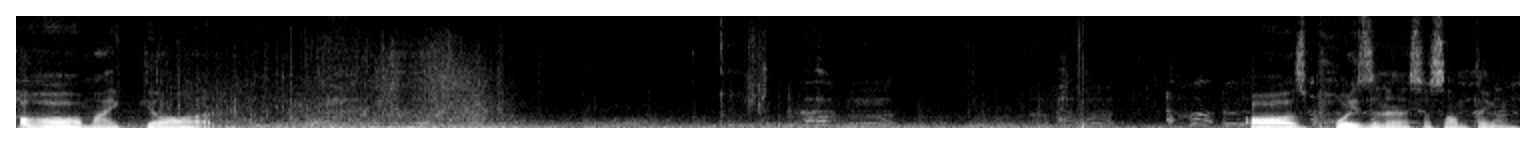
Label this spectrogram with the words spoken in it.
Oh my god. Oh, it's poisonous or something.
